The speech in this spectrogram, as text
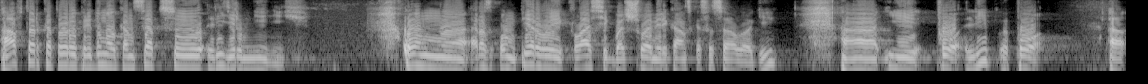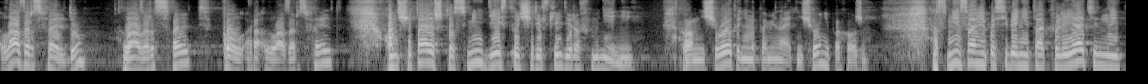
автор, который придумал концепцию «лидер мнений». Он, э, он первый классик большой американской социологии. А, и по, Лип, по а, Лазерсфельду, Лазерсфельд, Пол Лазерсфельд, он считает, что СМИ действуют через лидеров мнений – вам ничего это не напоминает, ничего не похоже? А СМИ сами по себе не так влиятельны,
